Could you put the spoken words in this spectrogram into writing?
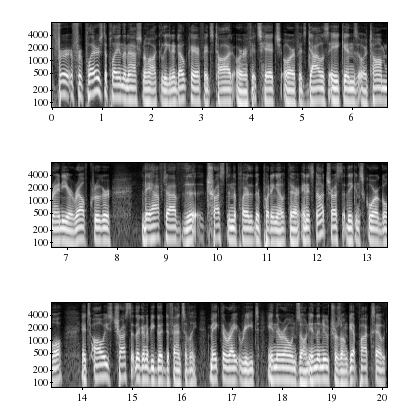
for for players to play in the National Hockey League, and I don't care if it's Todd or if it's Hitch or if it's Dallas Eakins or Tom Renney or Ralph Krueger, they have to have the trust in the player that they're putting out there. And it's not trust that they can score a goal. It's always trust that they're going to be good defensively, make the right reads in their own zone, in the neutral zone, get pucks out,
